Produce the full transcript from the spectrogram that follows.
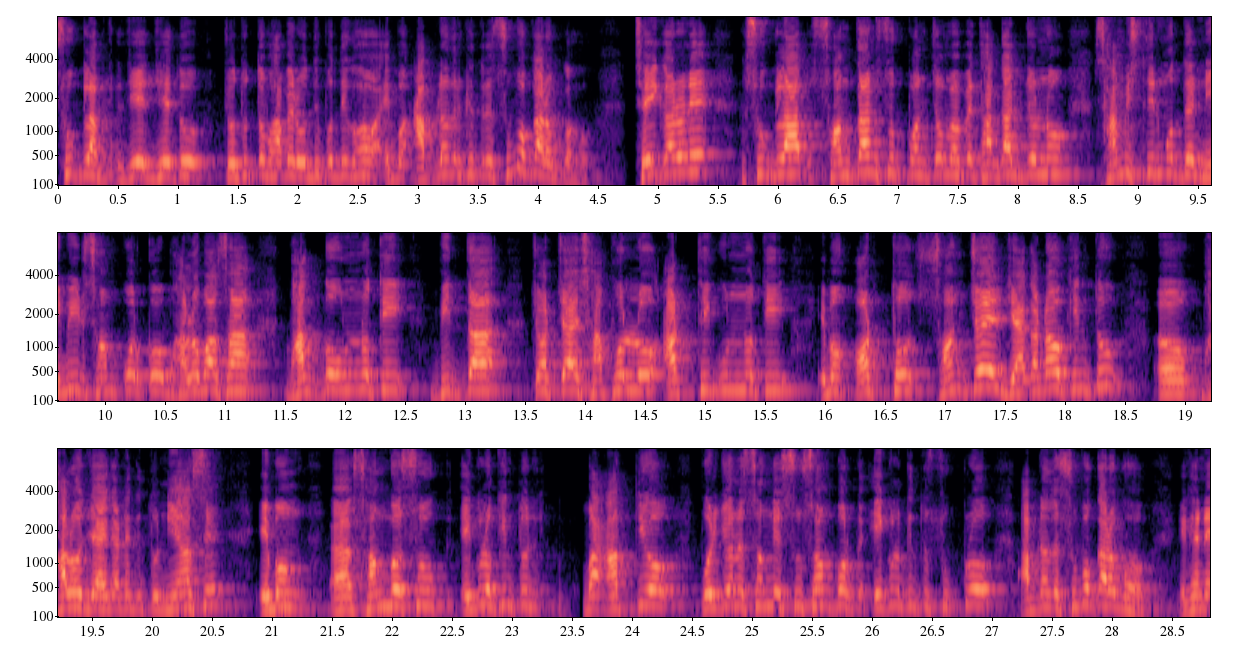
সুখ লাভ যে যেহেতু চতুর্থ ভাবের অধিপতি গ্রহ এবং আপনাদের ক্ষেত্রে শুভকারক গ্রহ সেই কারণে সুখ লাভ সন্তান সুখ পঞ্চমভাবে থাকার জন্য স্বামী স্ত্রীর মধ্যে নিবিড় সম্পর্ক, ভালোবাসা, ভাগ্য উন্নতি, বিদ্যা চর্চায় সাফল্য, আর্থিক উন্নতি এবং অর্থ সঞ্চয়ের জায়গাটাও কিন্তু ভালো জায়গাটা কিন্তু নিয়ে আসে এবং সঙ্গ সুখ এগুলো কিন্তু বা আত্মীয় পরিজনের সঙ্গে সুসম্পর্ক এগুলো কিন্তু শুক্র আপনাদের শুভকারক গ্রহ এখানে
